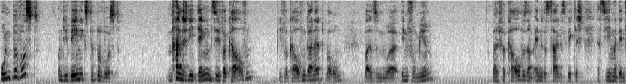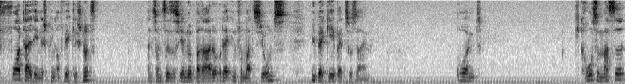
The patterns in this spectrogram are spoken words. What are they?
unbewusst und die wenigste bewusst. Manche, die denken, sie verkaufen, die verkaufen gar nicht. Warum? Weil sie nur informieren weil Verkauf ist am Ende des Tages wirklich, dass jemand den Vorteil, den ich bringe, auch wirklich nutzt. Ansonsten ist es ja nur Berater oder Informationsübergeber zu sein. Und die große Masse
